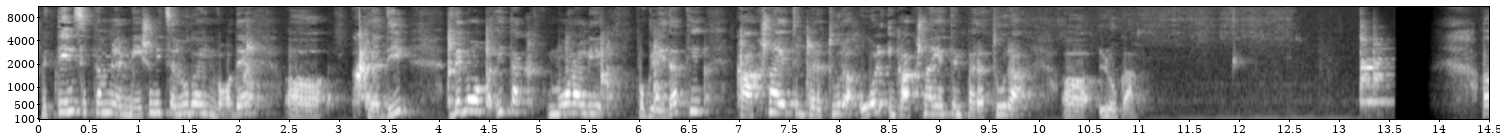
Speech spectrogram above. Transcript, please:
Medtem se tam mešanica luga in vode uh, hladi, zdaj bomo pa itak morali pogledati, kakšna je temperatura olj in kakšna je temperatura uh, uh, luga. Uh,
